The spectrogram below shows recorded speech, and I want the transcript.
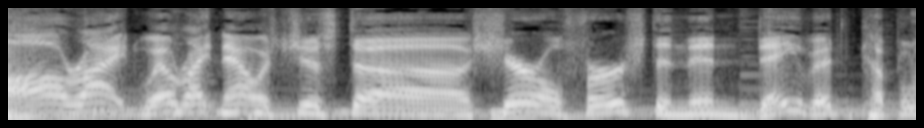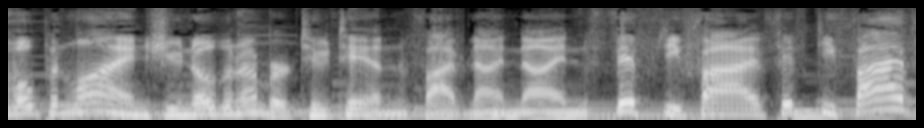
All right. Well, right now it's just uh, Cheryl first and then David. Couple of open lines. You know the number 210 599 5555.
